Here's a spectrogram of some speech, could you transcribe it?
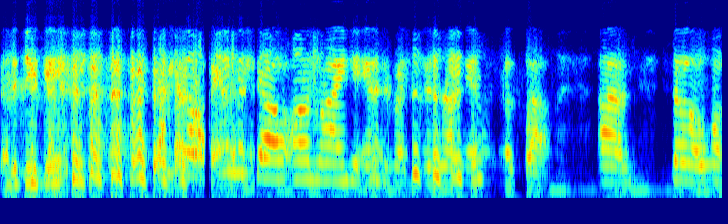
it's easy. Rochelle and Michelle online to answer questions as well. Um, so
